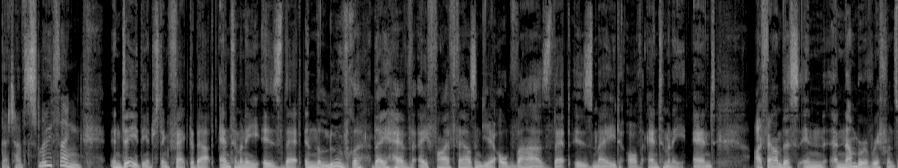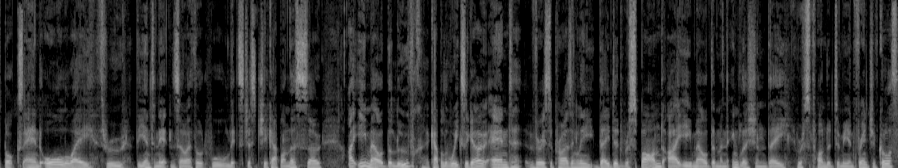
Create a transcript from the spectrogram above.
bit of sleuthing. Indeed, the interesting fact about antimony is that in the Louvre they have a 5,000 year old vase that is made of antimony. And I found this in a number of reference books and all the way through the internet, and so I thought, well, let's just check up on this. So I emailed the Louvre a couple of weeks ago, and very surprisingly, they did respond. I emailed them in English, and they responded to me in French, of course,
